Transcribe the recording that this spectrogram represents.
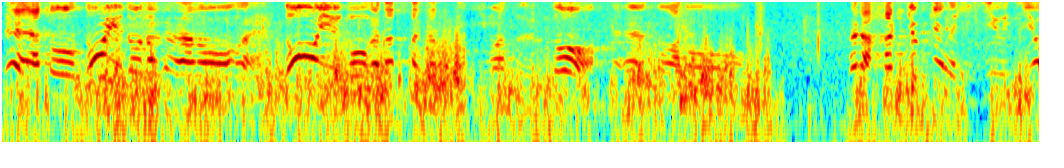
であとどういう動画あのどういう動画だったかって言いますと,、えーとあのなんか八極拳の肘打ちを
